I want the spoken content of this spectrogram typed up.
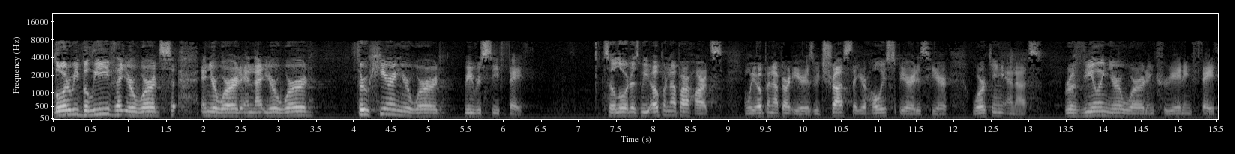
Lord, we believe that your words and your word and that your word through hearing your word, we receive faith. So, Lord, as we open up our hearts and we open up our ears, we trust that your Holy Spirit is here working in us, revealing your word and creating faith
